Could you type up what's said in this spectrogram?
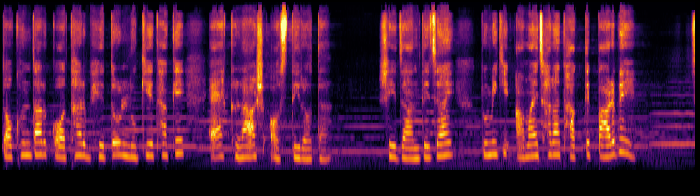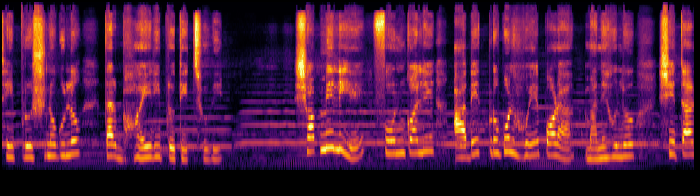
তখন তার কথার ভেতর লুকিয়ে থাকে এক রাস অস্থিরতা। সে জানতে চায়, তুমি কি আমায় ছাড়া থাকতে পারবে? সেই প্রশ্নগুলো তার ভয়েরই প্রতিচ্ছবি। সব মিলিয়ে ফোন কলে আবেগপ্রবণ হয়ে পড়া মানে হলো, সে তার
